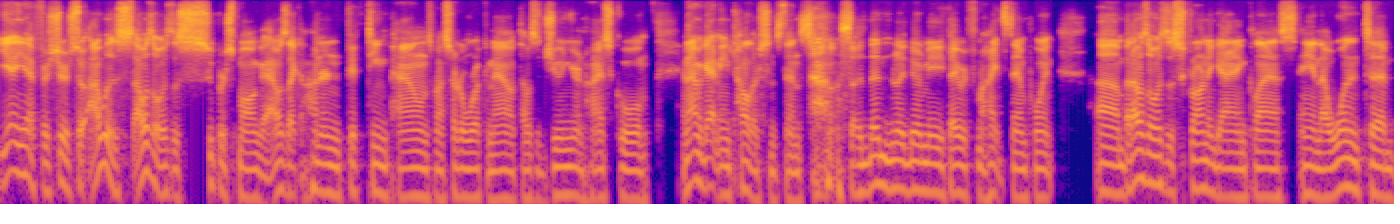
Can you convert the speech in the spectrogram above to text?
Yeah, yeah, for sure. So I was I was always a super small guy. I was like 115 pounds when I started working out. I was a junior in high school, and I haven't gotten any taller since then. So so it didn't really do me any favor from a height standpoint. Um, but I was always a scrawny guy in class, and I wanted to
